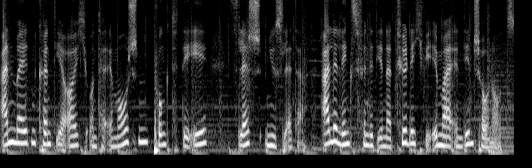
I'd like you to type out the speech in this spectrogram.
Anmelden könnt ihr euch unter emotion.de slash newsletter. Alle Links findet ihr natürlich wie immer in den Show Notes.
